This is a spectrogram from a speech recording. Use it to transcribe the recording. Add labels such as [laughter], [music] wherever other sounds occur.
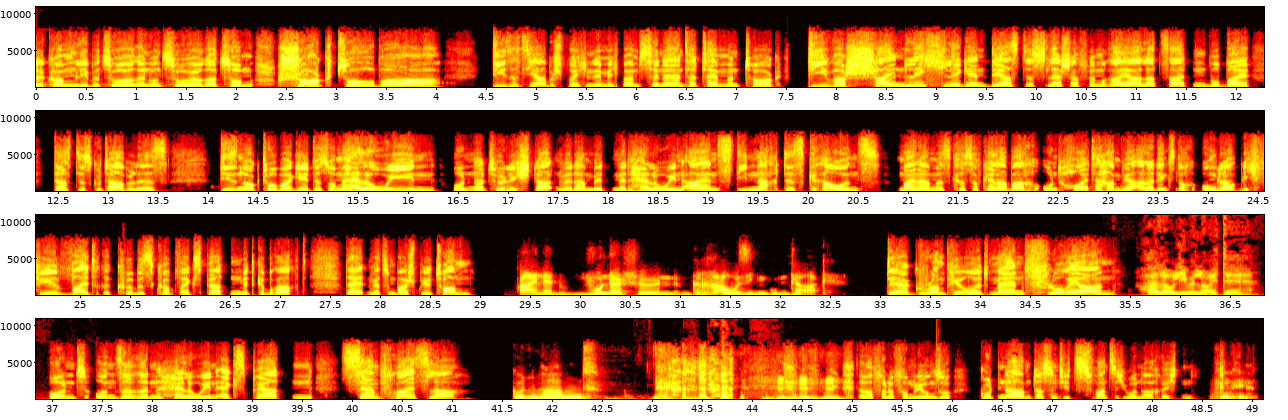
Willkommen, liebe Zuhörerinnen und Zuhörer, zum Schocktober. Dieses Jahr besprechen wir nämlich beim Cine Entertainment Talk die wahrscheinlich legendärste Slasher-Filmreihe aller Zeiten, wobei das diskutabel ist. Diesen Oktober geht es um Halloween. Und natürlich starten wir damit mit Halloween 1, die Nacht des Grauens. Mein Name ist Christoph Kellerbach und heute haben wir allerdings noch unglaublich viel weitere Kürbisköpfe-Experten mitgebracht. Da hätten wir zum Beispiel Tom. Einen wunderschönen, grausigen guten Tag. Der Grumpy Old Man Florian. Hallo, liebe Leute. Und unseren Halloween-Experten Sam Freisler. Guten Abend. [laughs] das war von der Formulierung so, guten Abend, das sind die 20 Uhr Nachrichten.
